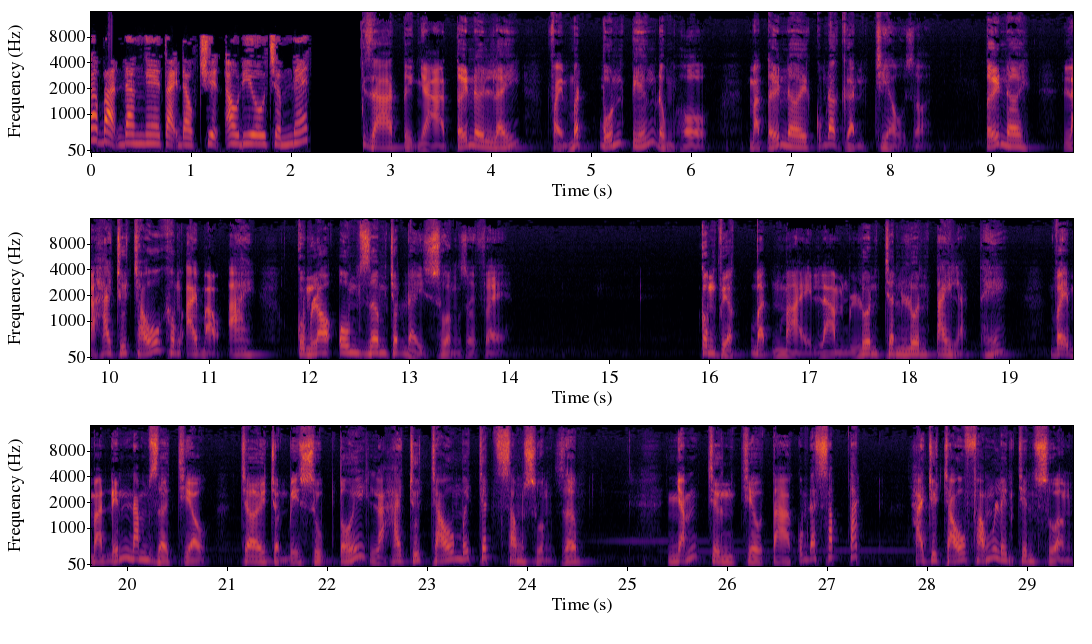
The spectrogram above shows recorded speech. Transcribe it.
Các bạn đang nghe tại đọc audio net Ra từ nhà tới nơi lấy phải mất 4 tiếng đồng hồ, mà tới nơi cũng đã gần chiều rồi. Tới nơi là hai chú cháu không ai bảo ai, cùng lo ôm rơm cho đầy xuồng rồi về. Công việc bận mải làm luôn chân luôn tay là thế. Vậy mà đến 5 giờ chiều, trời chuẩn bị sụp tối là hai chú cháu mới chất xong xuồng rơm. Nhắm chừng chiều tà cũng đã sắp tắt, hai chú cháu phóng lên trên xuồng,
